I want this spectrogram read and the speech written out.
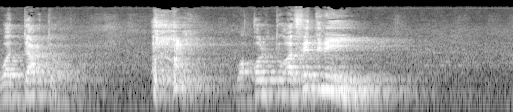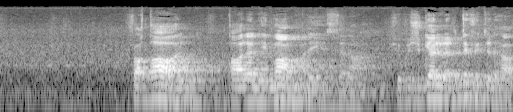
ودعته. وقلت أفدني. فقال قال الإمام عليه السلام شوف إيش قال التفت لها.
